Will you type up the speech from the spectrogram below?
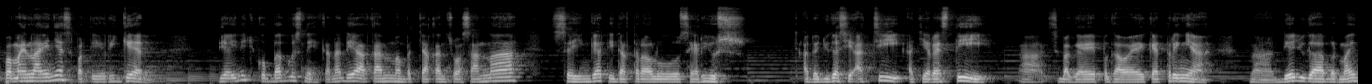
Pemain lainnya seperti Regen. Dia ini cukup bagus nih karena dia akan memecahkan suasana sehingga tidak terlalu serius. Ada juga si Aci, Aci Resti Nah, sebagai pegawai cateringnya. Nah, dia juga bermain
